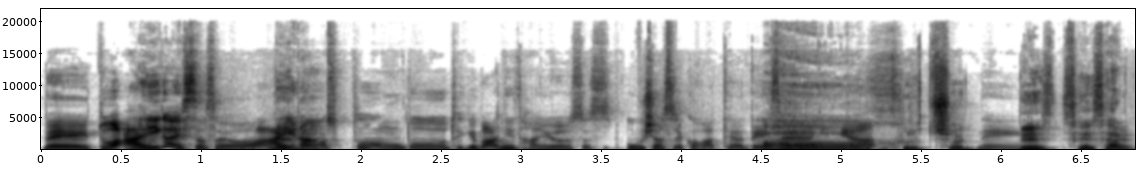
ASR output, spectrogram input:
네, 또 아이가 있어서요. 아이랑 네네. 소풍도 되게 많이 다녀오셨을 것 같아요. 네 살이면 아, 그렇죠. 네. 살,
